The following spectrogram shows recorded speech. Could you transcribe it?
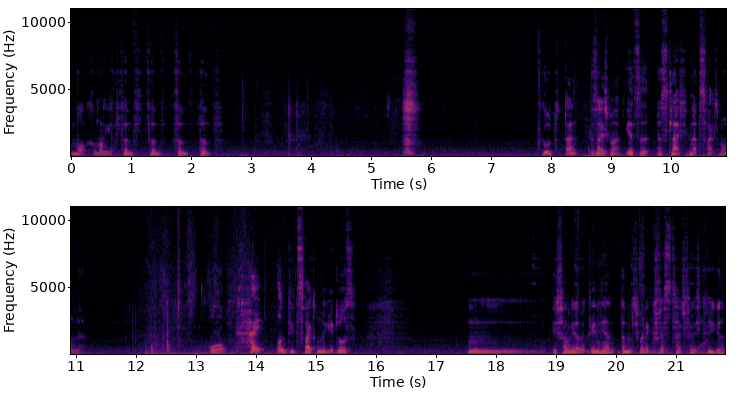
Boah, guck mal hier. 5, 5, 5, 5. Gut, dann sag ich mal, jetzt bis gleich in der zweiten Runde. Okay, und die zweite Runde geht los. Mm, ich fange wieder mit denen hier an, damit ich meine Quest halt fertig kriege.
